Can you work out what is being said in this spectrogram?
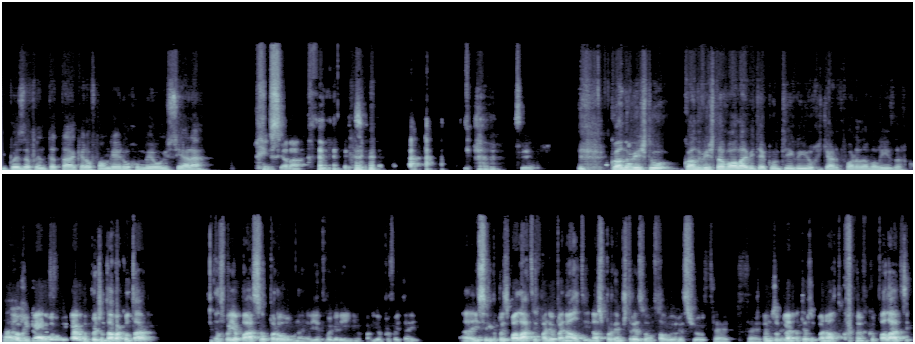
e depois a frente de ataque era o Fangueiro, o Romeu e o Ceará. E o Ceará. Sim. Quando viste, quando viste a bola a ter contigo e o Ricardo fora da baliza, ah, o, Ricardo, o Ricardo depois não estava a contar. Ele foi a passo, ele parou, né? ia devagarinho e eu aproveitei. Uh, isso, e depois o Palazzi falhou o penalti, nós perdemos 3-1 salvo esse jogo. Certo, certo, temos, certo. O, temos o penalti com, com o Palazzi.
